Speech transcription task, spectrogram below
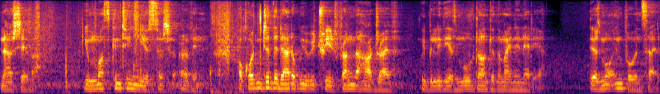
Now, Sheva, you must continue your search for Irving. According to the data we retrieved from the hard drive, we believe he has moved on to the mining area. There's more info inside.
